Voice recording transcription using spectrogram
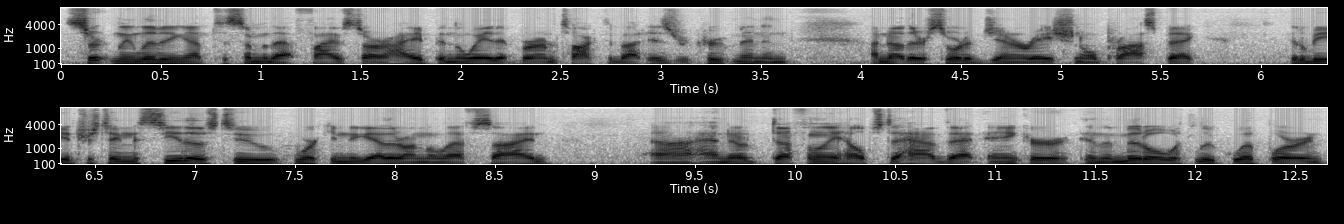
certainly living up to some of that five star hype in the way that Berm talked about his recruitment and another sort of generational prospect. It'll be interesting to see those two working together on the left side. Uh, and it definitely helps to have that anchor in the middle with Luke Wypler. And,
